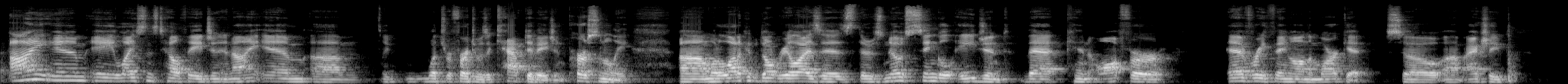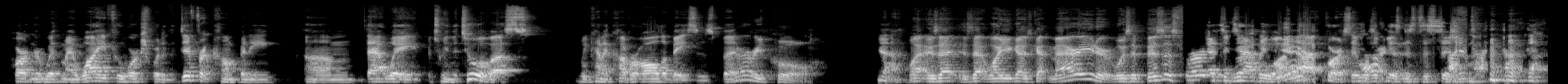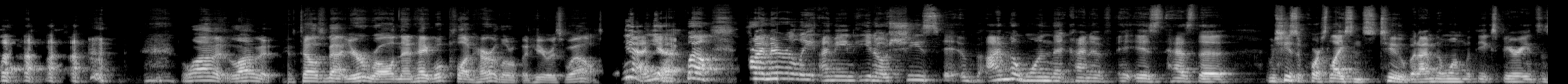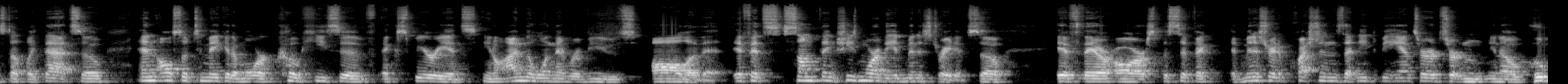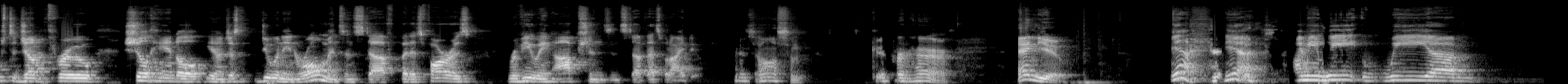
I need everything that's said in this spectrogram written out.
I am a licensed health agent and I am um, what's referred to as a captive agent personally. Um, what a lot of people don't realize is there's no single agent that can offer everything on the market. So um, I actually partner with my wife who works for a different company. Um, that way, between the two of us, we kind of cover all the bases. But very cool. Yeah. Why is that? Is that why you guys got married, or was it business first? That's exactly why. Yeah, yeah of course, it was a business decision. love it, love it. Tell us about your role, and then hey, we'll plug her a little bit here as well. Yeah, yeah. Well, primarily, I mean, you know, she's. I'm the one that kind of is has the I mean, she's of course licensed too, but I'm the one with the experience and stuff like that. So, and also to make it a more cohesive experience, you know, I'm the one that reviews all of it. If it's something, she's more of the administrative. So, if there are specific administrative questions that need to be answered, certain, you know, hoops to jump through, she'll handle, you know, just doing enrollments and stuff. But as far as reviewing options and stuff, that's what I do. That's so. awesome. Good for her. And you. Yeah, yeah. I mean, we we um,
